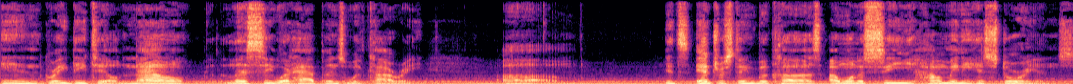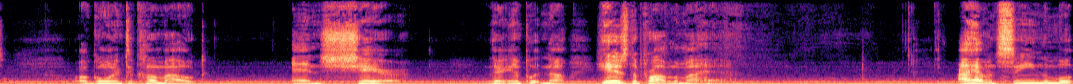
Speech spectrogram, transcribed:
in great detail. Now, let's see what happens with Kyrie. Um, it's interesting because I want to see how many historians are going to come out and share their input. Now, here's the problem I have. I haven't seen the mo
